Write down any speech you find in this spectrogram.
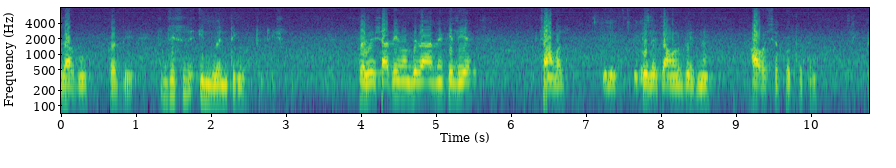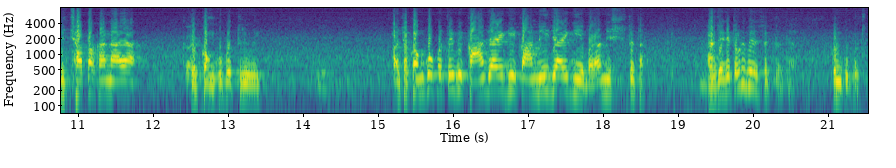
लागू कर दी। This is inventing of tradition पहले शादी में बुलाने के लिए चावल पीले चावल भेजने आवश्यक होते थे। फिर छापा खाना आया तो कंकुपत्री हुई। हम्म। अच्छा कंकुपत्री भी कहाँ जाएगी कहाँ नहीं जाएगी ये बड़ा निश्चित था। हर जगह थोड़ी भेज सकते थे कंकुपत्री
